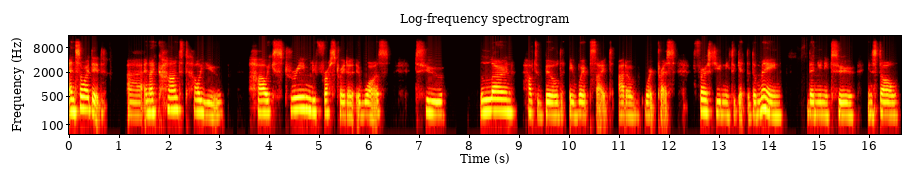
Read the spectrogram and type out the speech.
And so I did. Uh, and I can't tell you how extremely frustrated it was to learn how to build a website out of WordPress. First, you need to get the domain, then you need to install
